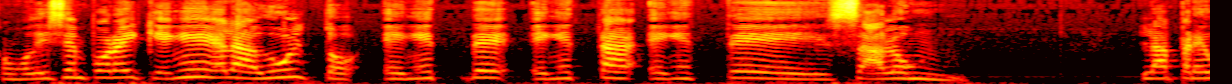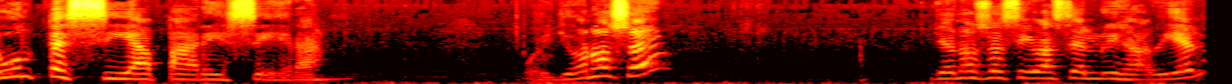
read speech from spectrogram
Como dicen por ahí, ¿quién es el adulto en este, en esta, en este salón? La pregunta es si aparecerá. Pues yo no sé. Yo no sé si va a ser Luis Javier.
